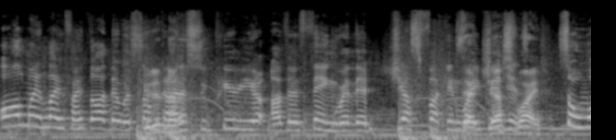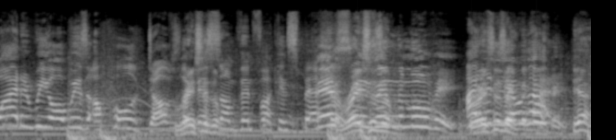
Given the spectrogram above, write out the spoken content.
All my life, I thought there was some kind of superior other thing where they're just fucking They're white just pigeons. white. So why did we always uphold doves like there's something fucking special? This is Racism. in the movie. I This didn't know that. movie. Yeah.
